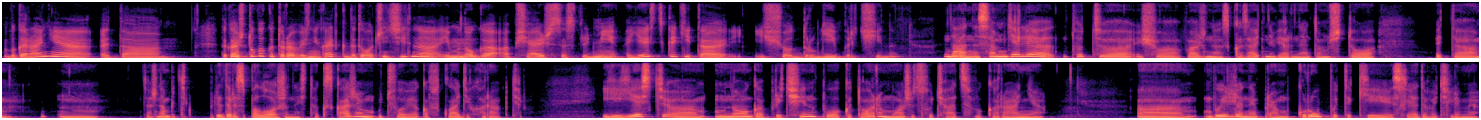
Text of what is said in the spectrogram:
выгорание — это такая штука, которая возникает, когда ты очень сильно и много общаешься с людьми. А есть какие-то еще другие причины? Да, на самом деле тут э, еще важно сказать, наверное, о том, что это должна быть предрасположенность, так скажем, у человека в складе характера. И есть э, много причин, по которым может случаться выгорание. Э, выявлены прям группы такие исследователями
